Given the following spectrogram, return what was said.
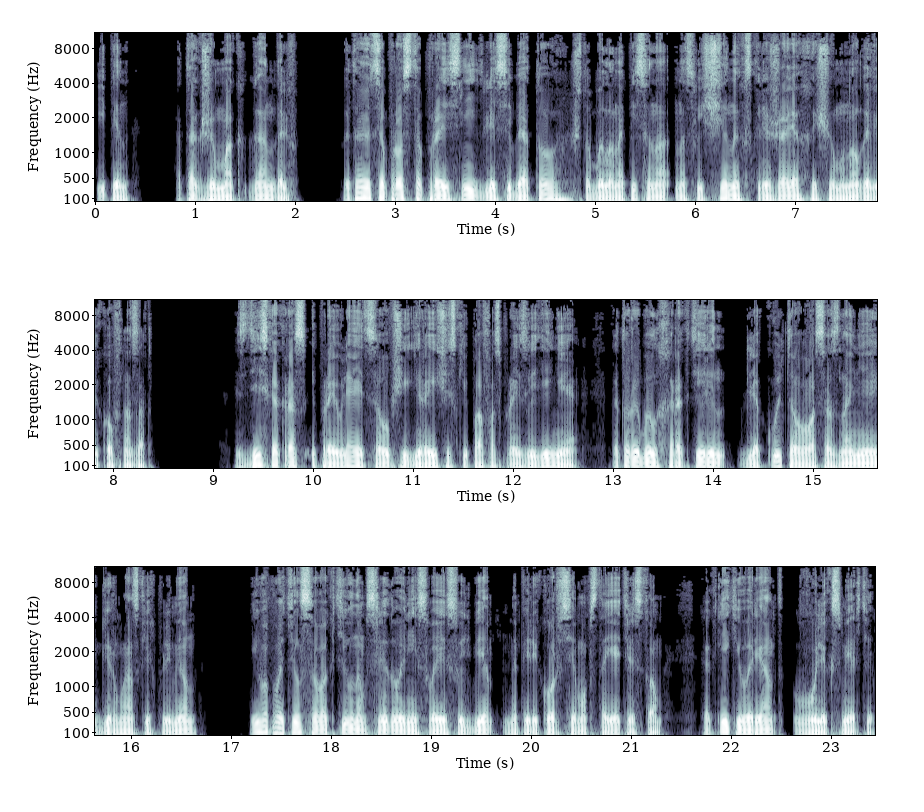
Пипин, а также маг Гандальф, пытаются просто прояснить для себя то, что было написано на священных скрижалях еще много веков назад. Здесь как раз и проявляется общий героический пафос произведения, который был характерен для культового сознания германских племен и воплотился в активном следовании своей судьбе наперекор всем обстоятельствам, как некий вариант воли к смерти.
